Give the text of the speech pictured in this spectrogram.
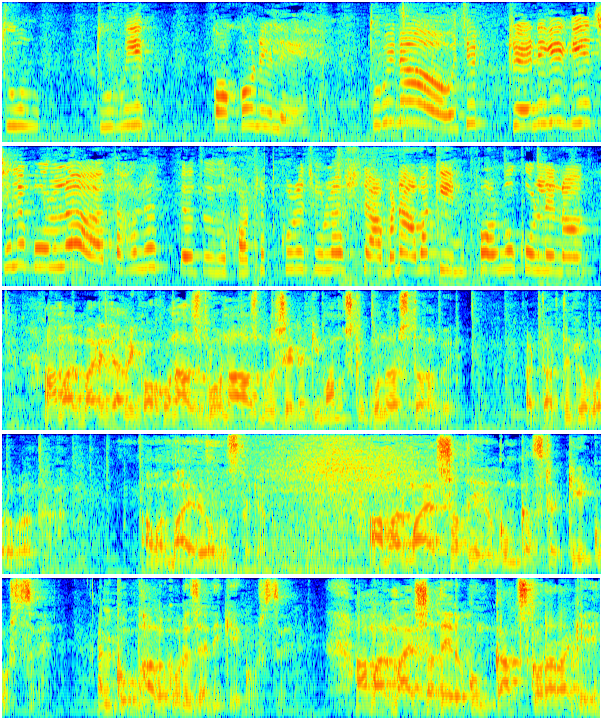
তুম- কখন এলে? তুমি না ওই যে ট্রেনিংয়ে গিয়েছিলে বললা, তাহলে হঠাৎ করে চলে আসলে মানে আমাকে ইনফর্মও করলে না। আমার বাড়িতে আমি কখন আসব, না আসব, সেটা কি মানুষকে বলে আসতে হবে? আর তার থেকেও বড় কথা, আমার মায়ের অবস্থা কেন? আমার মায়ের সাথে এরকম কাজটা কে করছে? আমি খুব ভালো করে জানি কে করছে। আমার মায়ের সাথে এরকম কাজ করার আগে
